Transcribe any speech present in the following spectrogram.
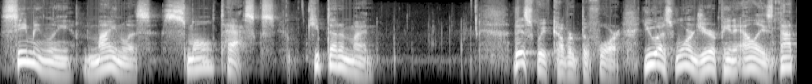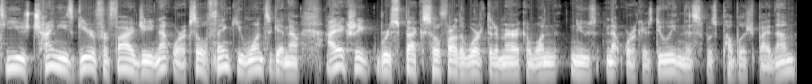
Seemingly mindless, small tasks. Keep that in mind. This we've covered before. U.S. warns European allies not to use Chinese gear for 5G networks. So thank you once again. Now, I actually respect so far the work that America One News Network is doing. This was published by them.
